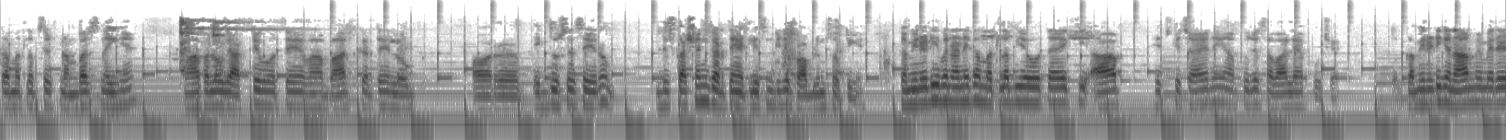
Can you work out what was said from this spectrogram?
का मतलब सिर्फ़ नंबर्स नहीं है। वहाँ पर लोग एक्टिव होते हैं, वहाँ बात करते हैं लोग और एक दूसरे से यू नो डिस्कशन करते हैं एटलीस्ट उनकी जो प्रॉब्लम्स होती हैं। कम्युनिटी बनाने का मतलब ये होता है कि आप हिचकिचाए नहीं आपको जो सवाल है, आप पूछें। तो कम्युनिटी का नाम है मेरे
